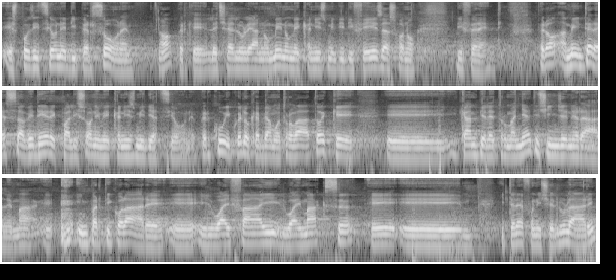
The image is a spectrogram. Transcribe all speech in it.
esposizione di persone, no? perché le cellule hanno meno meccanismi di difesa, sono differenti. Però a me interessa vedere quali sono i meccanismi di azione, per cui quello che abbiamo trovato è che eh, i campi elettromagnetici in generale, ma eh, in particolare eh, il Wi-Fi, il WiMAX e, i telefoni cellulari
